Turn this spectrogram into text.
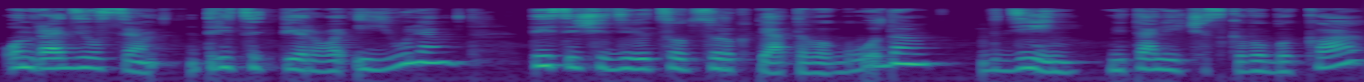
Он родился 31 июля 1945 года в день металлического быка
